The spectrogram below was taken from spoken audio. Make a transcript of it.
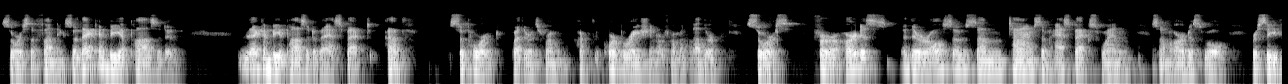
source of funding. So that can be a positive. That can be a positive aspect of support, whether it's from a corporation or from another source. For artists, there are also some times, some aspects when some artists will receive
